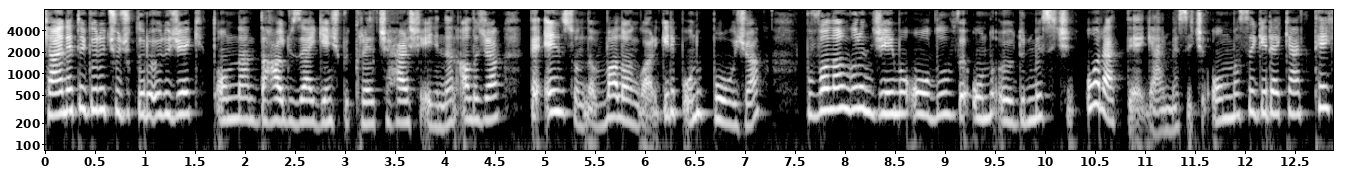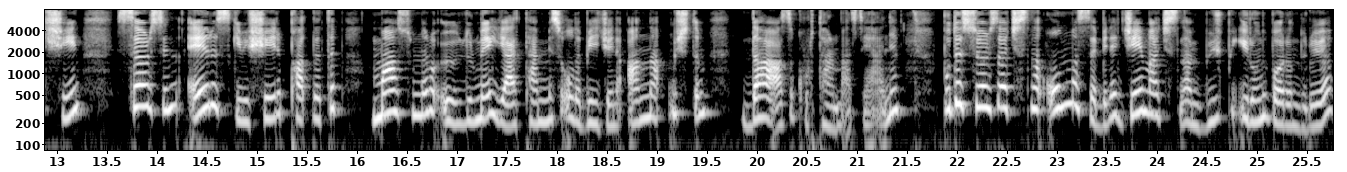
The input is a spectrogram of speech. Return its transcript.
Kainete göre çocukları ölecek. Ondan daha güzel genç bir kraliçe her şeyi elinden alacak. Ve en sonunda Valongar gelip onu boğacak. Bu Valangor'un Jaime olduğu ve onu öldürmesi için, o raddeye gelmesi için olması gereken tek şeyin Cersei'nin Aerys gibi şehri patlatıp masumları öldürmeye yeltenmesi olabileceğini anlatmıştım. Daha azı kurtarmaz yani. Bu da Cersei açısından olmasa bile Jaime açısından büyük bir ironi barındırıyor.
